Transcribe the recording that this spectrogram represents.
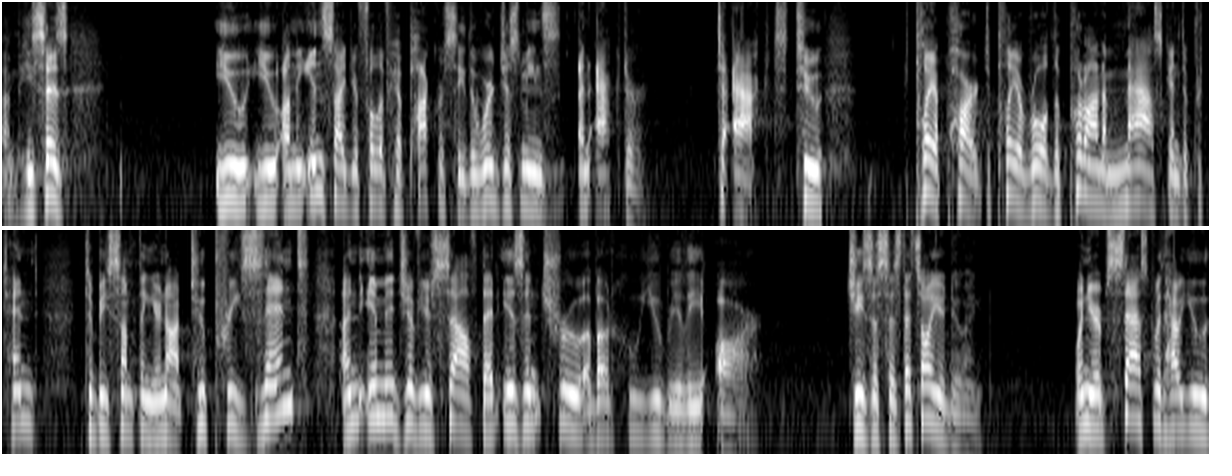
Um, he says, you, you, on the inside, you're full of hypocrisy. The word just means an actor, to act, to, play a part, to play a role, to put on a mask and to pretend to be something you're not, to present an image of yourself that isn't true about who you really are. Jesus says that's all you're doing. When you're obsessed with how you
